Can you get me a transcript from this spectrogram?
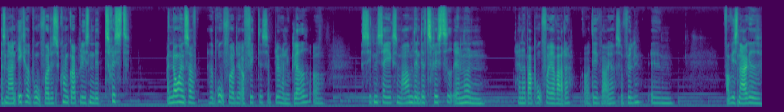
altså når han ikke havde brug for det, så kunne han godt blive sådan lidt trist. Men når han så havde brug for det og fik det, så blev han jo glad. Og Sidney sagde ikke så meget om den der tristhed, andet end han havde bare brug for, at jeg var der. Og det var jeg selvfølgelig. Øhm, og vi snakkede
